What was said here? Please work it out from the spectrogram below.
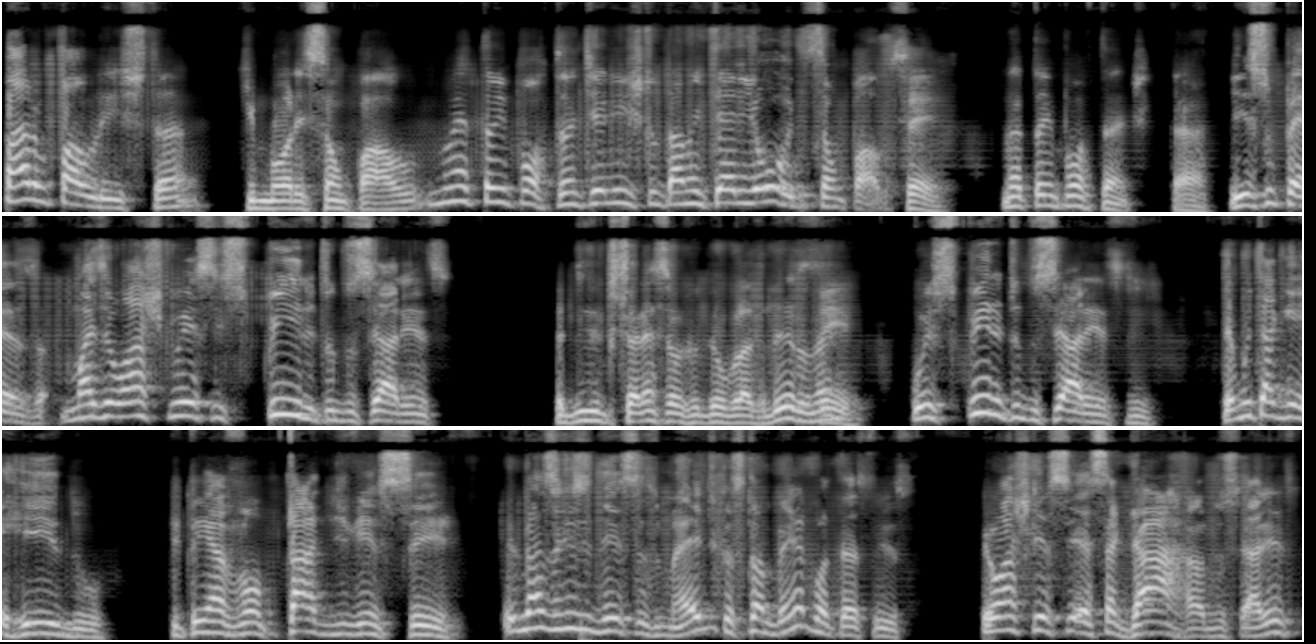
Para o paulista que mora em São Paulo, não é tão importante ele estudar no interior de São Paulo. Sim. Não é tão importante. Tá. Isso pesa. Mas eu acho que esse espírito do cearense, dizem que o cearense é o judeu brasileiro, né? Sim. O espírito do cearense que é muito aguerrido, que tem a vontade de vencer. E nas residências médicas também acontece isso. Eu acho que esse, essa garra do cearense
